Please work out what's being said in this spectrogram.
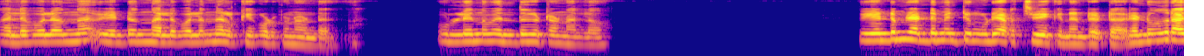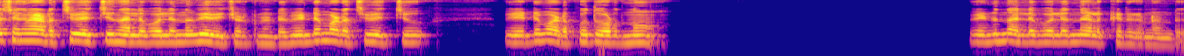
നല്ലപോലെ ഒന്ന് വീണ്ടും നല്ലപോലെ ഒന്ന് ഇളക്കി കൊടുക്കണുണ്ട്. ഉള്ളിൽ നിന്ന് വെന്ത് കിട്ടണമല്ലോ. വീണ്ടും രണ്ട് മിനിറ്റും കൂടി അടച്ചു വെക്കുന്നുണ്ട് കേട്ടോ. രണ്ട് മൂന്ന് പ്രാവശ്യം അങ്ങനെ അടച്ചു വെച്ച് നല്ലപോലെ ഒന്ന് വേവിച്ചെടുക്കുന്നുണ്ട് വീണ്ടും അടച്ചു വെച്ചു. വീണ്ടും അടപ്പ് തുറന്നു. വീണ്ടും നല്ലപോലെ ഒന്ന് ഇളക്കിയെടുക്കുന്നുണ്ട്.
